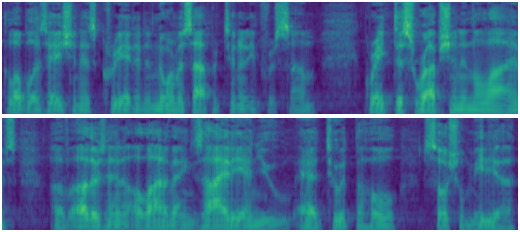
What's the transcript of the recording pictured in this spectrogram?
globalization has created enormous opportunity for some, great disruption in the lives of others, and a lot of anxiety. And you add to it the whole social media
